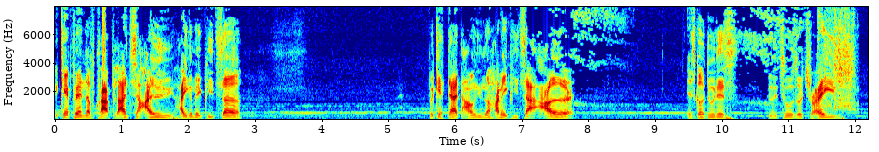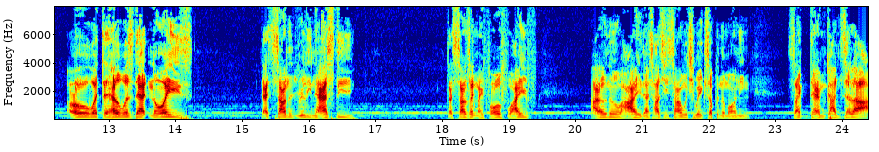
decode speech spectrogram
It can't fit enough crap plants. How you gonna make pizza? Forget that. I don't even know how to make pizza. Let's go do this. Do the tools of trade. Oh, what the hell was that noise? That sounded really nasty. That sounds like my fourth wife. I don't know why. That's how she sounds when she wakes up in the morning. It's like damn Godzilla.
